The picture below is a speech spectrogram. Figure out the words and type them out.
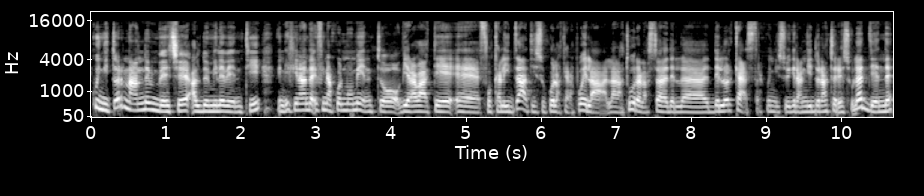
Quindi tornando invece al 2020, quindi fino a, fino a quel momento vi eravate eh, focalizzati su quella che era poi la, la natura, la storia del, dell'orchestra, quindi sui grandi donatori e sulle aziende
